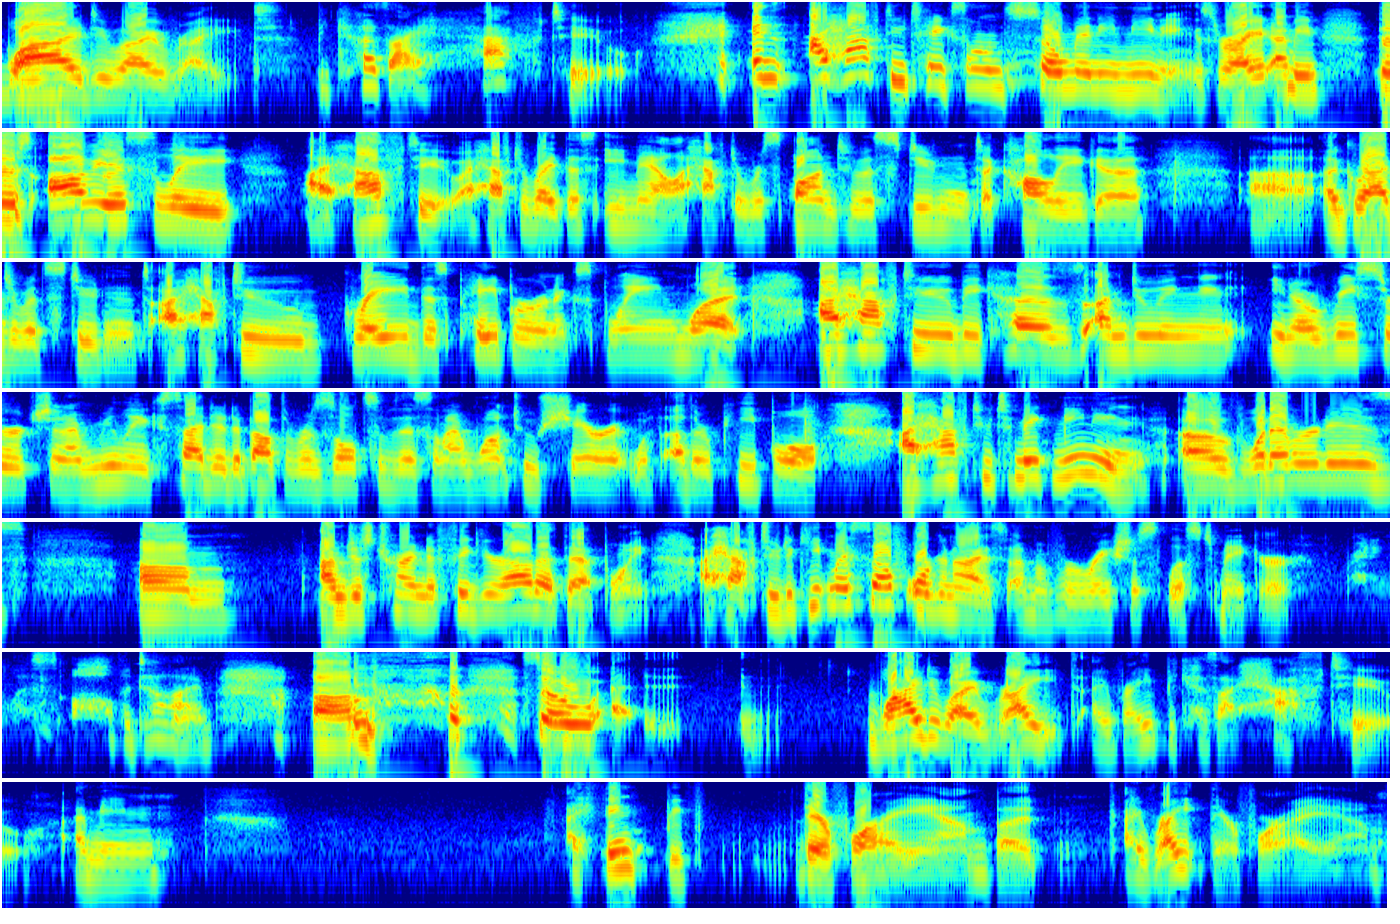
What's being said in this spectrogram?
Why do I write? Because I have to. And I have to takes on so many meanings, right? I mean, there's obviously, I have to. I have to write this email. I have to respond to a student, a colleague, a, uh, a graduate student. I have to grade this paper and explain what. I have to because I'm doing, you know, research and I'm really excited about the results of this and I want to share it with other people. I have to to make meaning of whatever it is um, I'm just trying to figure out at that point. I have to to keep myself organized. I'm a voracious list maker, writing lists all the time. Um, so uh, why do I write? I write because I have to. I mean, I think therefore I am, but I write therefore I am.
